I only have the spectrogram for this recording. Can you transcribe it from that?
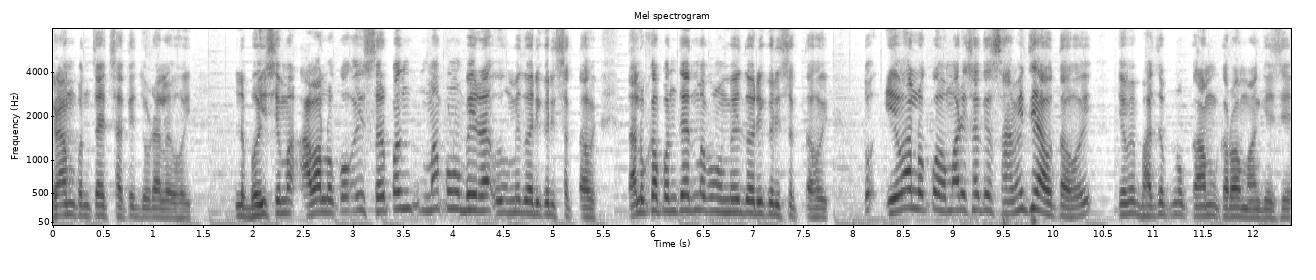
ગ્રામ પંચાયત સાથે જોડાયેલો હોય એટલે ભવિષ્યમાં આવા લોકો એ સરપંચમાં પણ ઉમેદવારી કરી શકતા હોય, તાલુકા પંચાયતમાં પણ ઉમેદવારી કરી શકતા હોય. તો એવા લોકો અમારી સાથે સામેથી આવતા હોય કે અમે ભાજપનું કામ કરવા માંગે છે.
